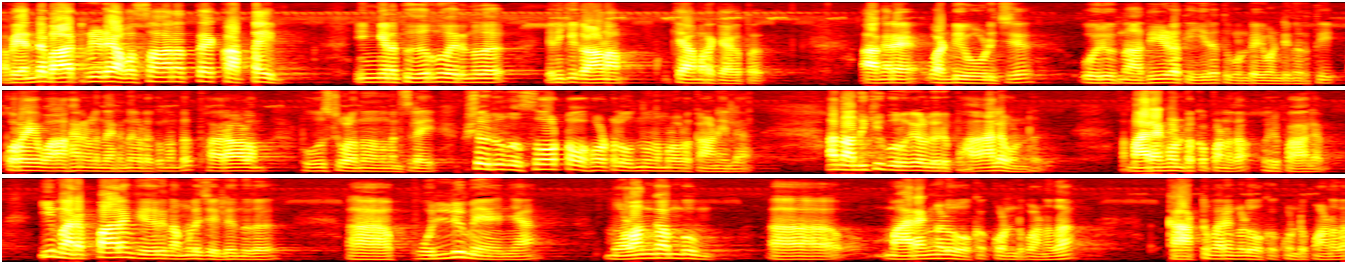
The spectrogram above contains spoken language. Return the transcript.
അപ്പോൾ എന്റെ ബാറ്ററിയുടെ അവസാനത്തെ കട്ടയും ഇങ്ങനെ തീർന്നു വരുന്നത് എനിക്ക് കാണാം ക്യാമറയ്ക്കകത്ത്. അങ്ങനെ വണ്ടി ഓടിച്ച് ഒരു നദിയുടെ തീരത്ത് കൊണ്ടുപോയി വണ്ടി നിർത്തി. കുറേ വാഹനങ്ങൾ നിരന്ന് കിടക്കുന്നുണ്ട്. ധാരാളം ടൂറിസ്റ്റ് വന്നതെന്ന് മനസ്സിലായി. പക്ഷേ ഒരു റിസോർട്ടോ ഹോട്ടലോ ഒന്നും നമ്മളവിടെ കാണില്ല. ആ നദിക്ക് കുറുകെയുള്ള ഒരു പാലമുണ്ട്. മരം കൊണ്ടൊക്കെ പണിത ഒരു പാലം. ഈ മരപ്പാലം കയറി നമ്മൾ ചെല്ലുന്നത് പുല്ലുമേഞ്ഞ മുളങ്കമ്പും മരങ്ങളും ഒക്കെ കൊണ്ട് പണിത കാട്ടുമരങ്ങളും ഒക്കെ കൊണ്ട് പണിത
